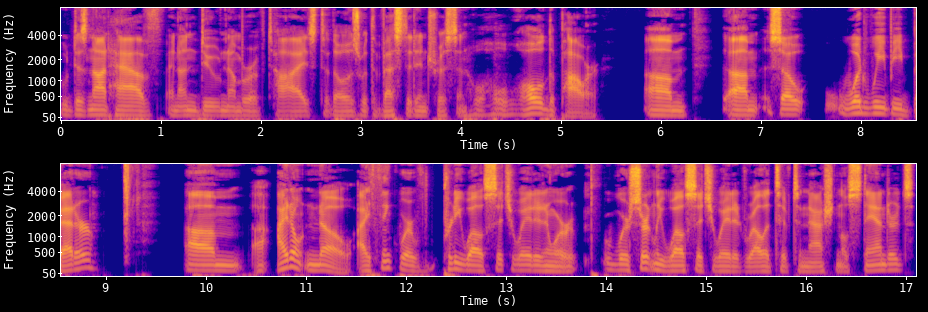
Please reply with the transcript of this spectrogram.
Who does not have an undue number of ties to those with vested interests and who, who hold the power. Um, um, so would we be better? Um, I don't know. I think we're pretty well situated, and we're we're certainly well situated relative to national standards.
